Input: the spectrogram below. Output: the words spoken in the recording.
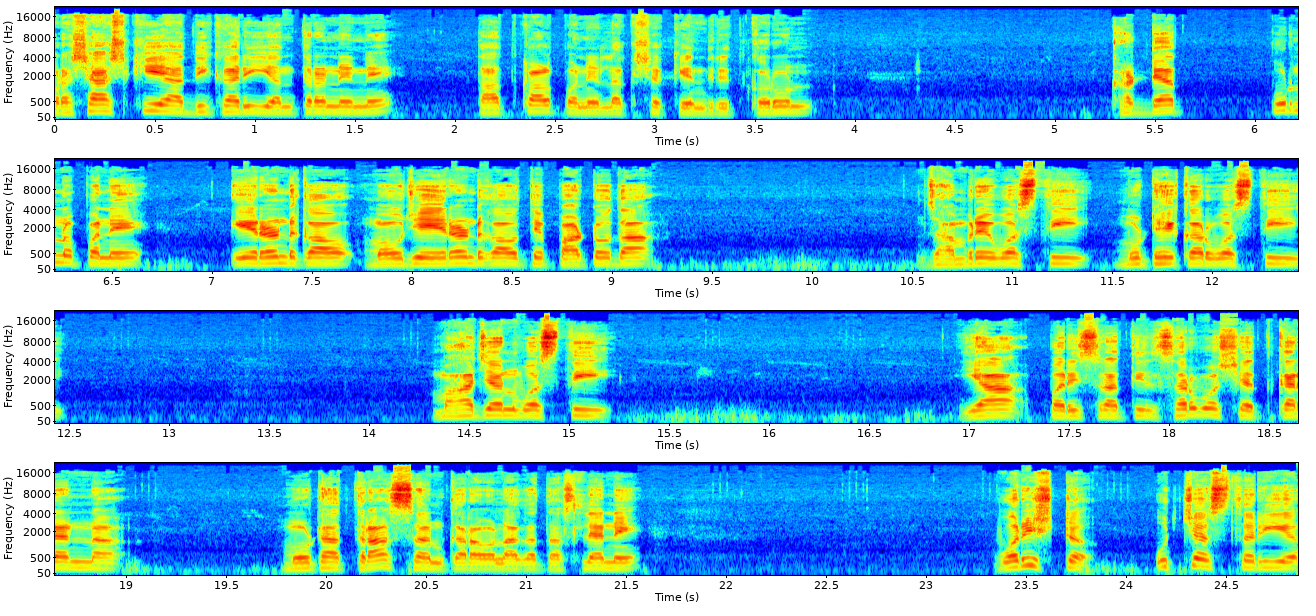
प्रशासकीय अधिकारी यंत्रणेने तात्काळपणे लक्ष केंद्रित करून खड्ड्यात पूर्णपणे एरंडगाव मौजे एरंडगाव ते पाटोदा झांबरे वस्ती मुठेकर वस्ती महाजन वस्ती या परिसरातील सर्व शेतकऱ्यांना मोठा त्रास सहन करावा लागत असल्याने वरिष्ठ उच्चस्तरीय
